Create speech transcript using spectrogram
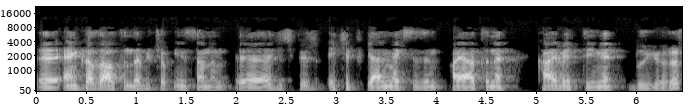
e, enkaz altında birçok insanın e, hiçbir ekip gelmeksizin hayatını kaybettiğini duyuyoruz.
